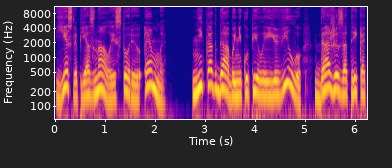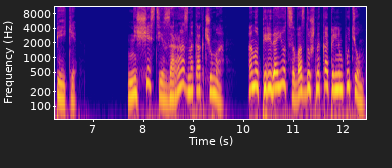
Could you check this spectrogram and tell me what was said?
если б я знала историю Эммы, никогда бы не купила ее виллу даже за три копейки. Несчастье заразно, как чума. Оно передается воздушно-капельным путем.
